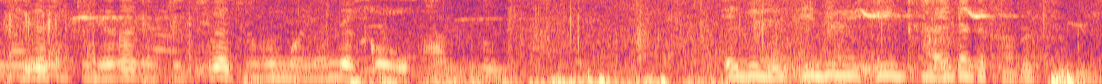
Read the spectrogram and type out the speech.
지가 죽고 내가 죽고 지가 죽으면 내 거고 밥. 애들 애들 이 다이다들 가거든.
